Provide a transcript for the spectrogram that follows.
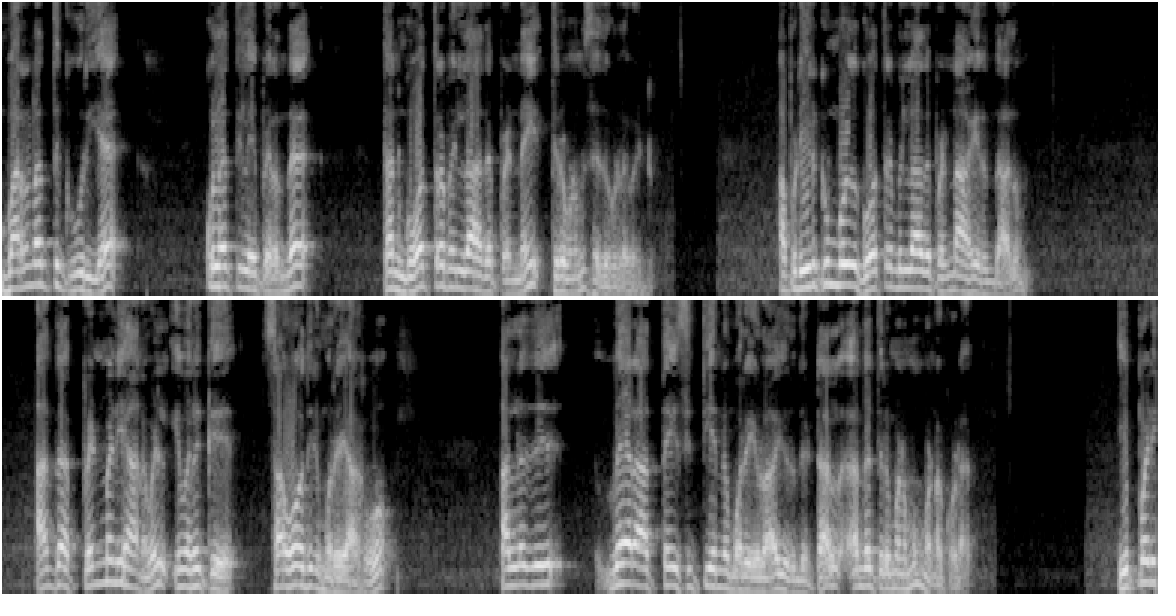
மரணத்துக்குரிய குலத்திலே பிறந்த தன் கோத்திரமில்லாத பெண்ணை திருமணம் செய்து கொள்ள வேண்டும். அப்படி இருக்கும்பொழுது கோத்திரமில்லாத பெண்ணாக இருந்தாலும் அந்த பெண்மணியானவள் இவனுக்கு சகோதரி முறையாகவோ அல்லது வேற அத்தை சித்தி என்ற முறைகளாக இருந்துட்டால் அந்த திருமணமும் பண்ணக்கூடாது. இப்படி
